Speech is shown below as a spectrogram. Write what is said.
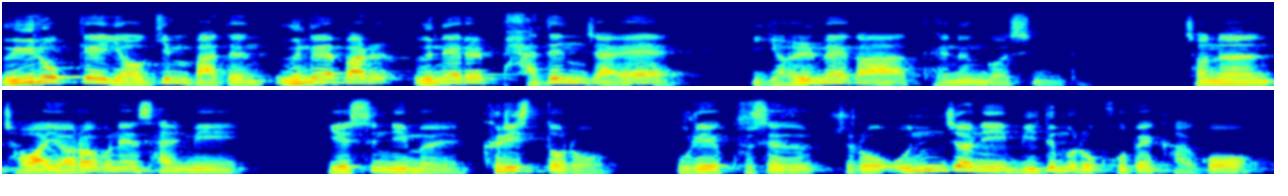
의롭게 여김 받은 은혜, 은혜를 받은 자의 열매가 되는 것입니다. 저는 저와 여러분의 삶이 예수님을 그리스도로 우리의 구세주로 온전히 믿음으로 고백하고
